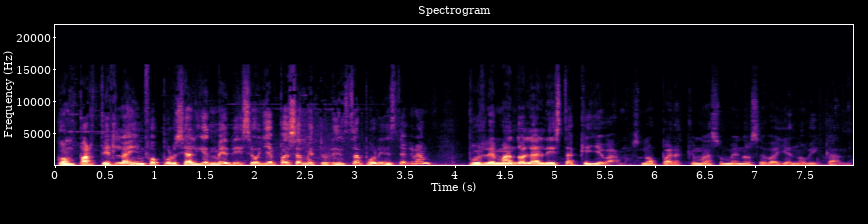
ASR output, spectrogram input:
compartir la info. Por si alguien me dice, oye, pásame tu lista por Instagram, pues le mando la lista que llevamos, ¿no? Para que más o menos se vayan ubicando.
